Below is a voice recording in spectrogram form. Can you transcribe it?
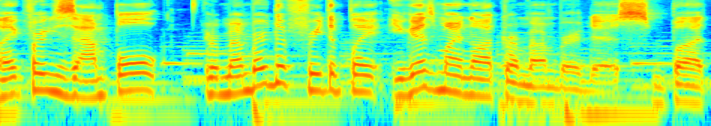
like for example, remember the free to play? You guys might not remember this, but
